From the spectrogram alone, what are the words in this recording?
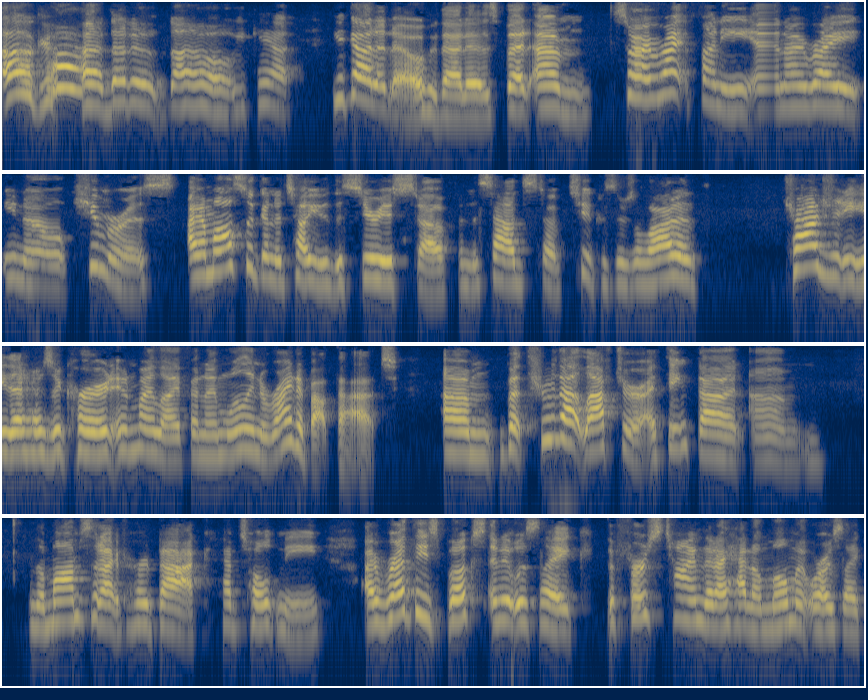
oh God, no, no, no, you can't you gotta know who that is. But um, so I write funny and I write, you know, humorous. I am also going to tell you the serious stuff and the sad stuff too, because there's a lot of tragedy that has occurred in my life, and I'm willing to write about that. Um, but through that laughter, I think that um, the moms that I've heard back have told me, I read these books and it was like the first time that I had a moment where I was like,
